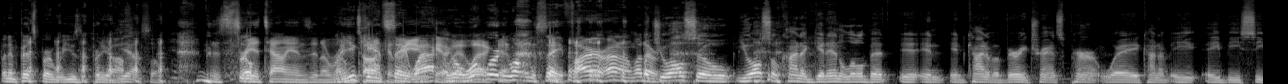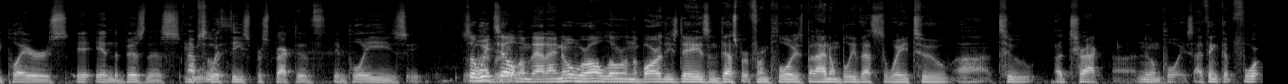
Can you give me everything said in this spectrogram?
But in Pittsburgh, we use it pretty often. Yeah. So There's three Italians in a room. You can't talking, say you whack. can't I go, what whack, word do you want me to say? Fire? I don't know, whatever. But you also you also kind of get in a little bit in, in kind of a very transparent way, kind of a, A B C players in the business Absolutely. with these prospective employees. So we tell them that. I know we're all lowering the bar these days and desperate for employees, but I don't believe that's the way to uh, to attract uh, new employees. I think that for,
